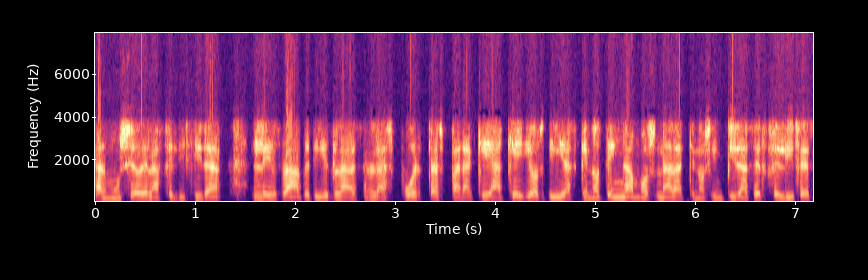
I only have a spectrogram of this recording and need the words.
al Museo de la Felicidad les va a abrir las, las puertas para que aquellos días que no tengamos nada que nos impida ser felices,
